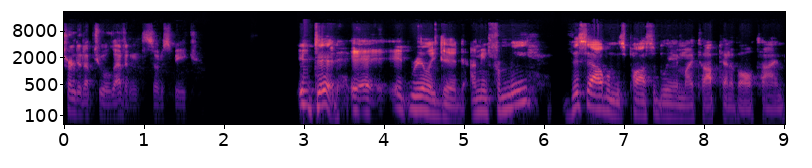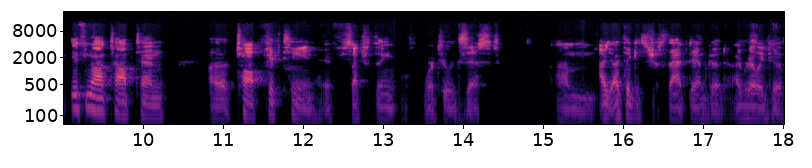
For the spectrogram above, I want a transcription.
turned it up to 11, so to speak. It did. It, it really did. I mean, for me, this album is possibly in my top 10 of all time, if not top 10, uh, top 15, if such a thing were to exist. Um, I, I think it's just that damn good. I really do.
